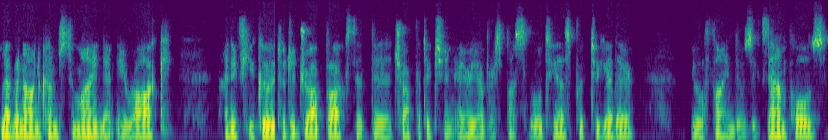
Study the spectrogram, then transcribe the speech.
Lebanon comes to mind and Iraq. And if you go to the Dropbox that the Child Protection Area of Responsibility has put together, you'll find those examples.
